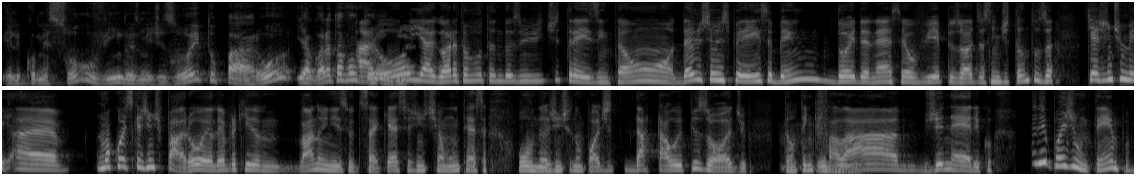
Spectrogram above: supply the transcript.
ele começou a ouvir em 2018, parou e agora tá voltando. Parou né? e agora tá voltando em 2023. Então, deve ser uma experiência bem doida, né? Você ouvir episódios, assim, de tantos anos. Que a gente. É uma coisa que a gente parou, eu lembro que lá no início do SciCast a gente tinha muito essa, ou oh, a gente não pode datar o episódio, então tem que uhum. falar genérico. Mas depois de um tempo.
